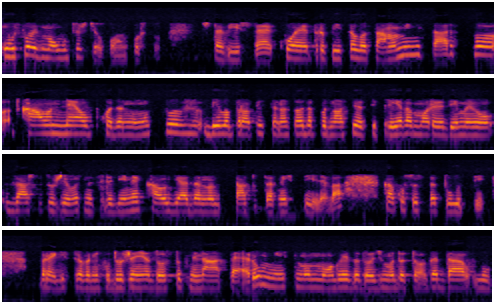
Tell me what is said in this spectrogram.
uslovima učešća u konkursu šta više, koje je propisalo samo ministarstvo, kao neophodan uslov bilo propisano to da podnosioci prijeva moraju da imaju zaštitu životne sredine kao jedan od statutarnih ciljeva. Kako su statuti registrovanih udruženja dostupni na APR-u, mi smo mogli da dođemo do toga da u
